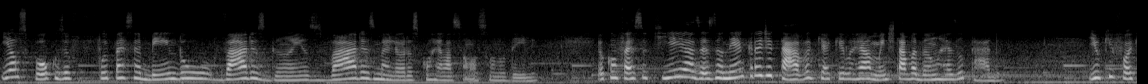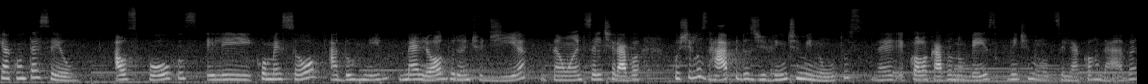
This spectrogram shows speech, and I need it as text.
E aos poucos eu fui percebendo vários ganhos, várias melhoras com relação ao sono dele. Eu confesso que às vezes eu nem acreditava que aquilo realmente estava dando resultado. E o que foi que aconteceu? Aos poucos ele começou a dormir melhor durante o dia. Então antes ele tirava cochilos rápidos de 20 minutos, né? Ele colocava no berço, 20 minutos ele acordava.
